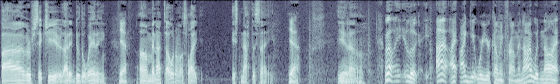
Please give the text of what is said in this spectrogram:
five or six years. I didn't do the wedding. Yeah. Um, and I told him I was like, it's not the same. Yeah. You know. Well, look, I, I, I, get where you're coming from, and I would not.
